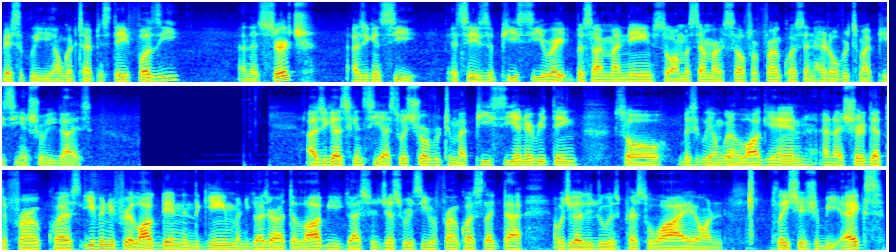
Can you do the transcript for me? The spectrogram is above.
Basically, I'm to type in Stay Fuzzy and then search. As you can see, it says a PC right beside my name, so I'm to send myself a friend request and head over to my PC and show you guys as you guys can see I switched over to my PC and everything. So basically I'm gonna log in and I should get the friend request. Even if you're logged in in the game and you guys are at the lobby you guys should just receive a friend request like that. And what you guys do is press Y on PlayStation should be X.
